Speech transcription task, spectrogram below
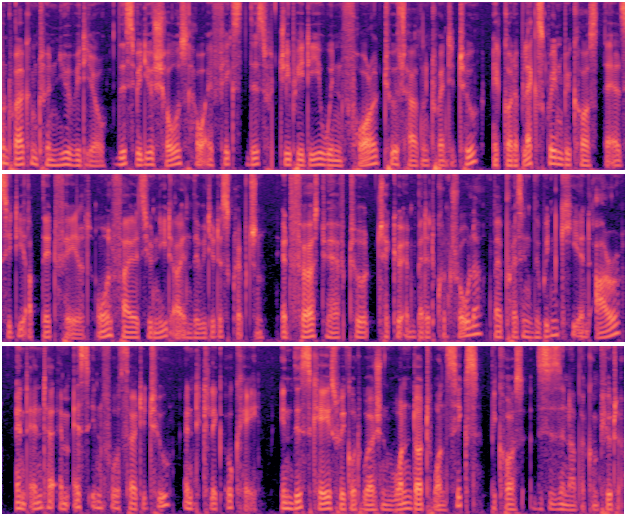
and welcome to a new video. This video shows how I fixed this GPD Win4 2022. It got a black screen because the LCD update failed. All files you need are in the video description. At first you have to check your embedded controller by pressing the Win key and R and enter msinfo32 and click OK. In this case we got version 1.16 because this is another computer.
